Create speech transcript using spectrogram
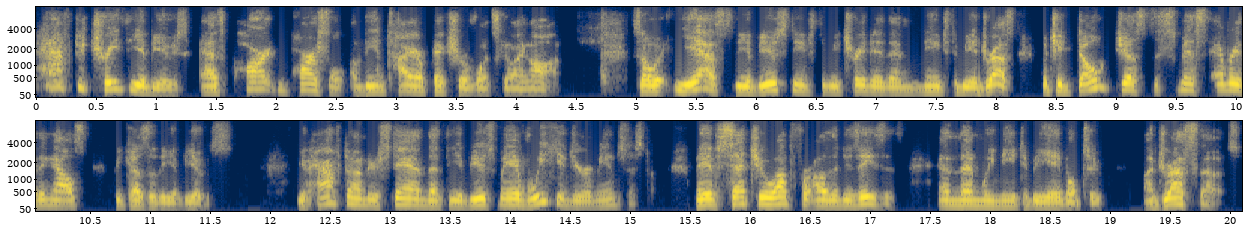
have to treat the abuse as part and parcel of the entire picture of what's going on. So, yes, the abuse needs to be treated and needs to be addressed, but you don't just dismiss everything else because of the abuse. You have to understand that the abuse may have weakened your immune system, may have set you up for other diseases, and then we need to be able to address those.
